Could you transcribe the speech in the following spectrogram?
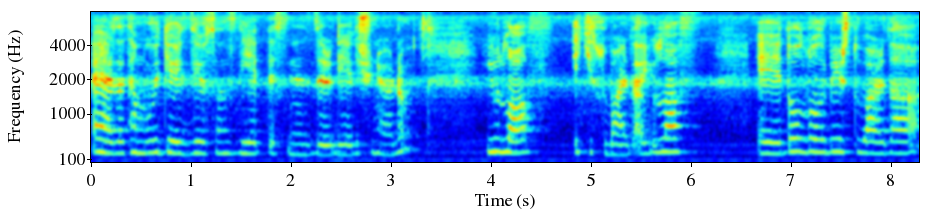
Eğer zaten bu videoyu izliyorsanız diyettesinizdir diye düşünüyorum. Yulaf, 2 su bardağı yulaf, e, dolu dolu 1 su bardağı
